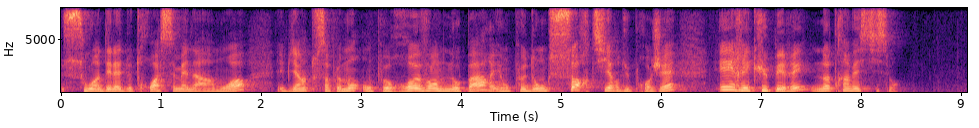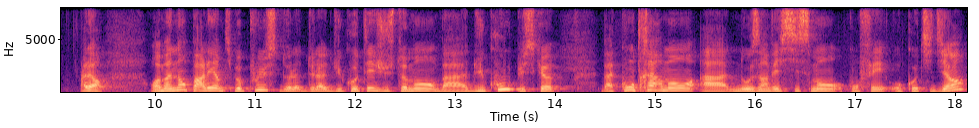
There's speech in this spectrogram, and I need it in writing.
sous un délai de trois semaines à un mois, eh bien, tout simplement, on peut revendre nos parts et on peut donc sortir du projet et récupérer notre investissement. Alors, on va maintenant parler un petit peu plus du côté justement bah, du coût, puisque bah, contrairement à nos investissements qu'on fait au quotidien,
